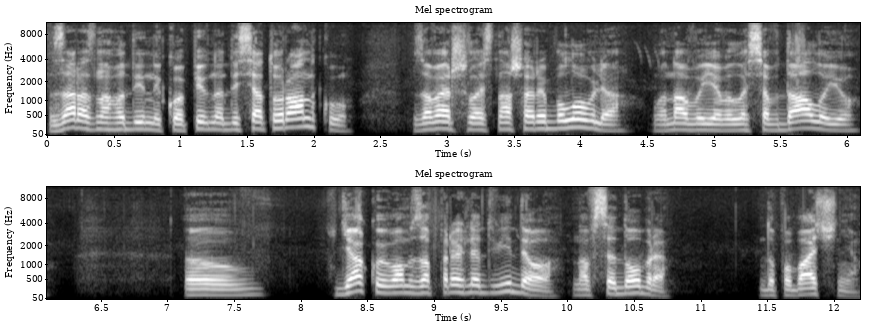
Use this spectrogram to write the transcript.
Зараз на годиннику о пів на 10 ранку завершилась наша риболовля. Вона виявилася вдалою. Е, Дякую вам за перегляд відео. На все добре. До побачення.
